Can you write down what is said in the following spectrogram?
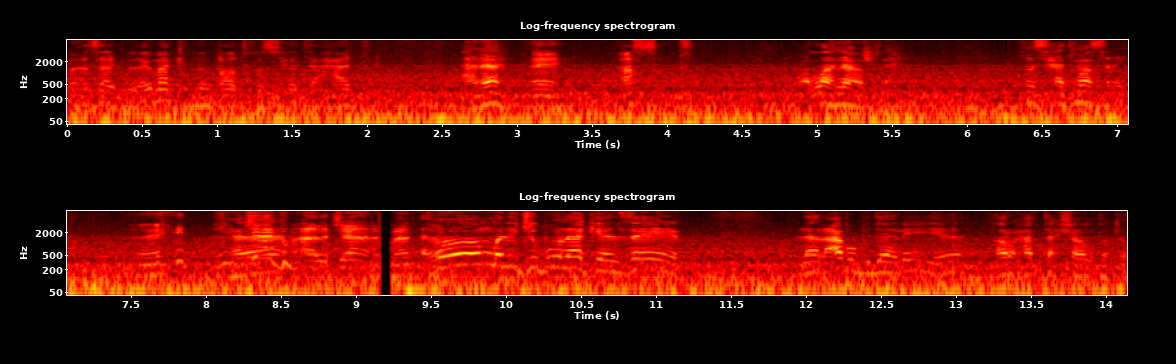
ما أسألك بالله ما كنت نطالت فسحه أحد. أنا؟ إيه قصد. والله ناطله فسحه مصري. إيه. جاكم على جانب أنتم. هم اللي يجيبون أكل زين. لا العبوا بدانيه أروح أفتح شنطته.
